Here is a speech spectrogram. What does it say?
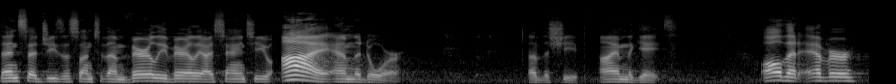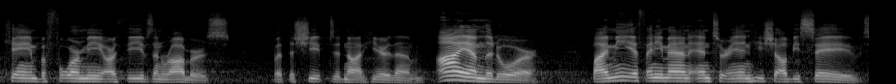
Then said Jesus unto them, Verily, verily, I say unto you, I am the door of the sheep. I am the gate. All that ever came before me are thieves and robbers, but the sheep did not hear them. I am the door. By me, if any man enter in, he shall be saved,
